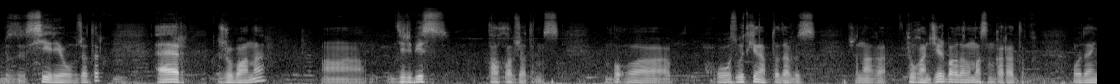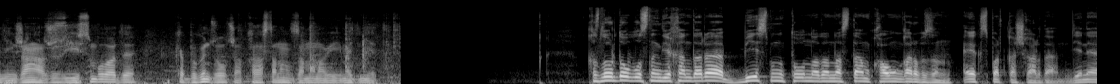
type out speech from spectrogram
бізде серия болып жатыр. Әр жобаны дербес талқылап жатырмыз. Осы өткен аптада біз жаңағы туған жер бағдарламасын қарадық. Одан кейін жаңа жүз есім болады. Бүгін сол қазақстанның заманауи мәдениеті. Қызылорда облысының дихандары 5000 тоннадан астам қауын қарбызын экспортқа шығарды. Дені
